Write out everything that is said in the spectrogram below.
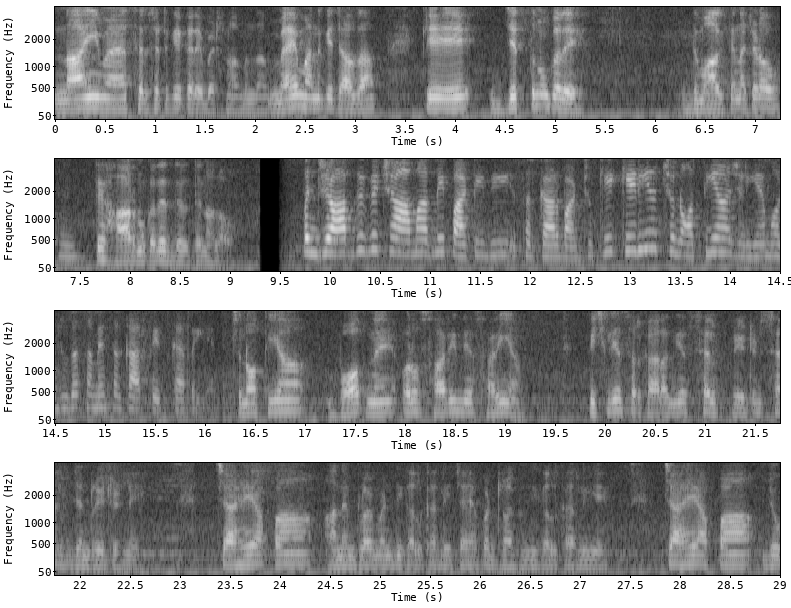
ਨਾ ਹੀ ਮੈਂ ਸਿਰ ਸਿੱਟ ਕੇ ਘਰੇ ਬੈਠਣ ਵਾਲਾ ਬੰਦਾ। ਮੈਂ ਇਹ ਮੰਨ ਕੇ ਚੱਲਦਾ ਕਿ ਜਿੱਤ ਨੂੰ ਕਦੇ ਦਿਮਾਗ ਤੇ ਨਾ ਚੜਾਓ ਤੇ ਹਾਰ ਨੂੰ ਕਦੇ ਦਿਲ ਤੇ ਨਾ ਲਾਓ। ਪੰਜਾਬ ਦੇ ਵਿੱਚ ਆਮ ਆਦਮੀ ਪਾਰਟੀ ਦੀ ਸਰਕਾਰ ਬਣ ਚੁੱਕੀ ਹੈ। ਕਿਹੜੀਆਂ ਚੁਣੌਤੀਆਂ ਜਿਹੜੀਆਂ ਮੌਜੂਦਾ ਸਮੇਂ ਸਰਕਾਰ ਫੇਸ ਕਰ ਰਹੀ ਹੈ? ਚੁਣੌਤੀਆਂ ਬਹੁਤ ਨੇ ਔਰ ਉਹ ਸਾਰੀ ਦੀਆਂ ਸਾਰੀਆਂ ਪਿਛਲੀਆਂ ਸਰਕਾਰਾਂ ਦੀਆਂ ਸੈਲਫ ਕ੍ਰੀਏਟਡ ਸੈਲਫ ਜਨਰੇਟਡ ਨੇ। ਚਾਹੇ ਆਪਾਂ ਅਨਐਮਪਲੋਇਮੈਂਟ ਦੀ ਗੱਲ ਕਰ ਲਈ, ਚਾਹੇ ਆਪਾਂ ਡਰੱਗਸ ਦੀ ਗੱਲ ਕਰ ਲਈਏ, ਚਾਹੇ ਆਪਾਂ ਜੋ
